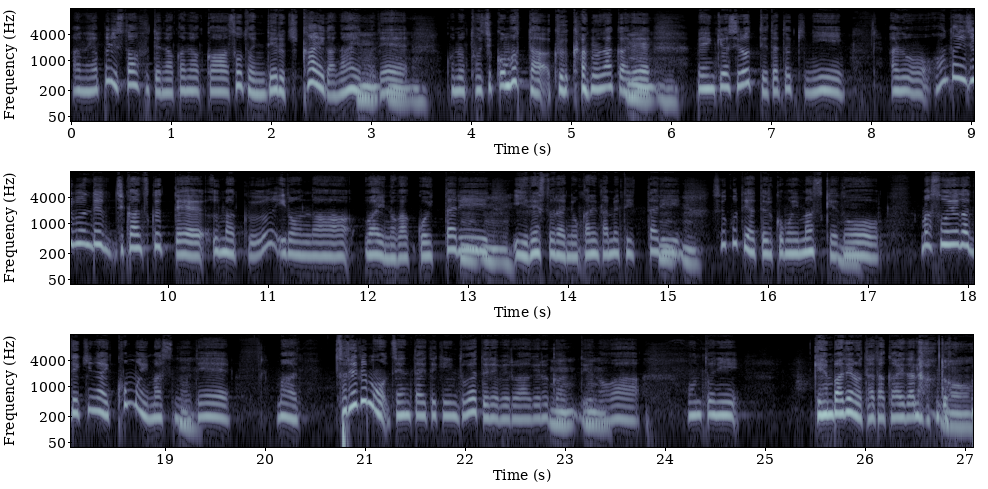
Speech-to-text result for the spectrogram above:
あのやっぱりスタッフってなかなか外に出る機会がないので、この閉じこもった空間の中で勉強しろって言った時に、あの本当に自分で時間作ってうまくいろんなワインの学校行ったり、うんうん、いいレストランにお金貯めて行ったり、うんうん、そういうことやってる子もいますけど、うん、まあ、それができない子もいますので、うん、まあ、それでも全体的にどうやってレベルを上げるかっていうのは、うんうん、本当に現場での戦いだなと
